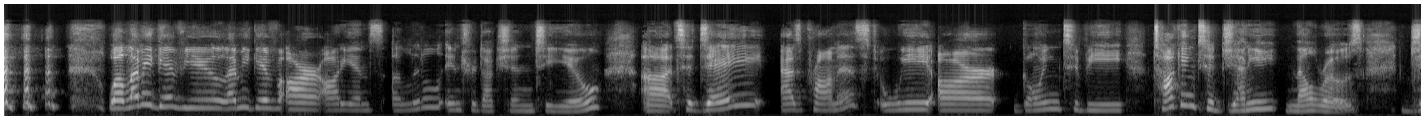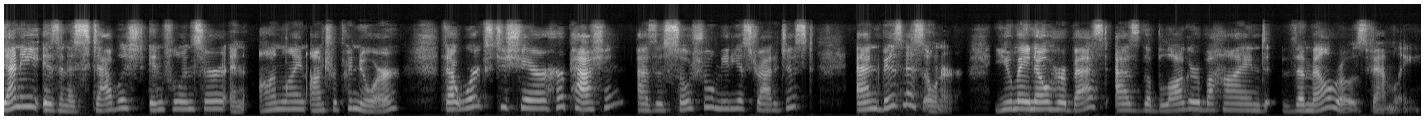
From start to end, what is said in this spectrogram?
well, let me give you, let me give our audience a little introduction to you. Uh, today, as promised, we are going to be talking to Jenny Melrose. Jenny is an established influencer and online entrepreneur that works to share her passion as a social media strategist and business owner. You may know her best as the blogger behind the Melrose family.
